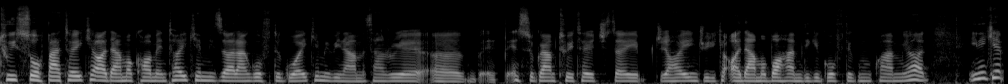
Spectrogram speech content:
توی صحبت هایی که آدم ها کامنت هایی که می‌ذارن گفتگوهایی که می‌بینم مثلا روی اینستاگرام توییتر چیزای جاهای اینجوری که آدم ها با هم دیگه گفتگو می‌کنن میاد اینه که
